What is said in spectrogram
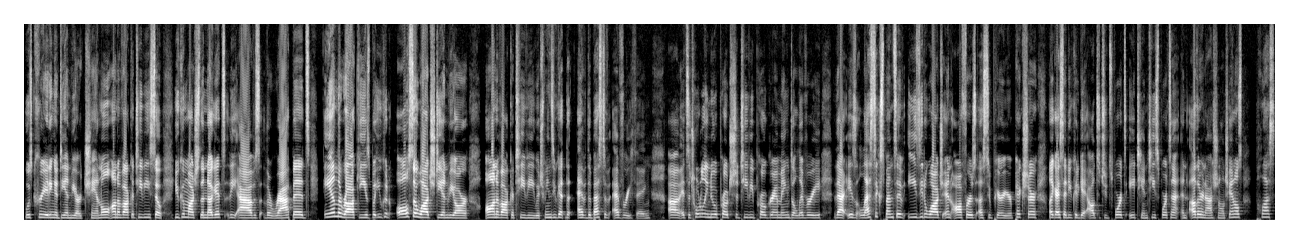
was creating a DNVR channel on Evoca TV. So you can watch the Nuggets, the Avs, the Rapids, and the Rockies, but you can also watch DNVR on Evoca TV, which means you get the the best of everything. Uh, it's a totally new approach to TV programming delivery that is less expensive, easy to watch, and offers a superior picture. Like I said, you could get Altitude Sports, AT&T Sportsnet, and other national channels. Plus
